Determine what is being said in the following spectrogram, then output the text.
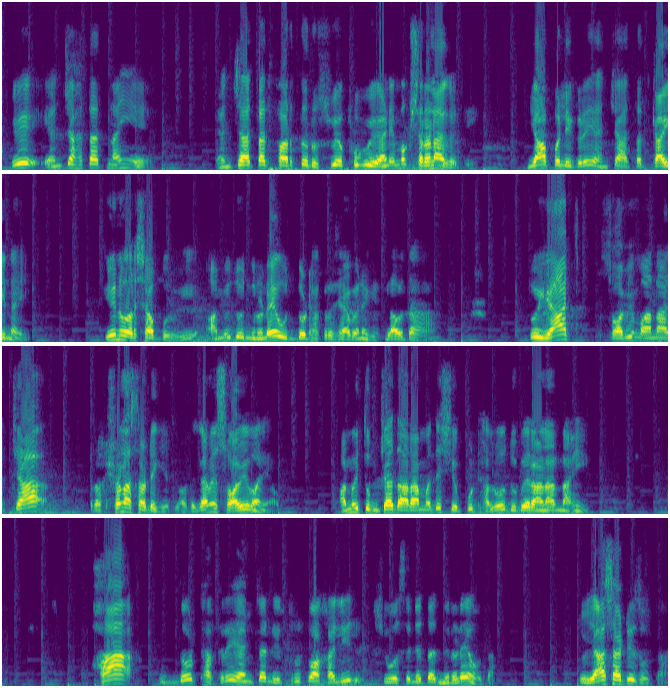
हे यांच्या हातात नाहीये. यांच्या हातात फार तर रुसवे फुगवे आणि मग शरणागती. या पलीकडे यांच्या हातात काही नाही. तीन वर्षापूर्वी आम्ही जो निर्णय उद्धव ठाकरे साहेबांनी घेतला होता तो ह्याच स्वाभिमानाच्या रक्षणासाठी घेतला होता की आम्ही स्वाभिमानी आहोत. आम्ही तुमच्या दारामध्ये शेपूट हलवत उभे राहणार नाही. हा उद्धव ठाकरे यांच्या नेतृत्वाखालील शिवसेनेचा निर्णय होता. तो यासाठीच होता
